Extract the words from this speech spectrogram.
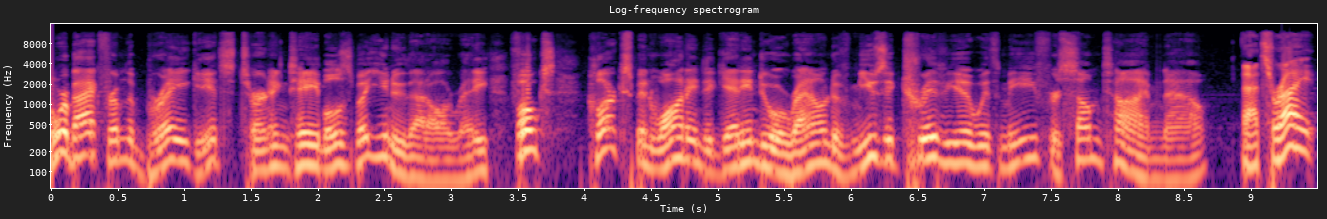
And we're back from the break. It's turning tables, but you knew that already. Folks, Clark's been wanting to get into a round of music trivia with me for some time now. That's right.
